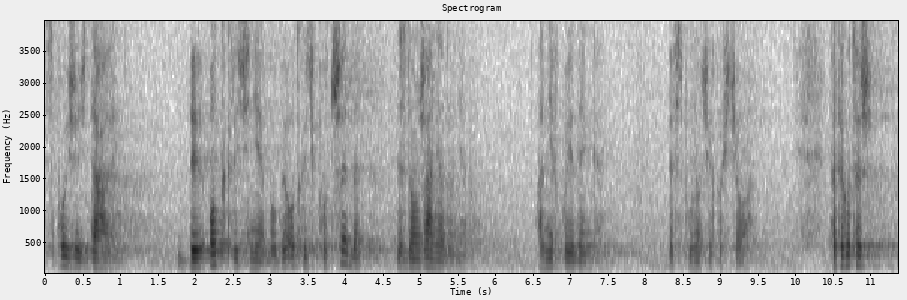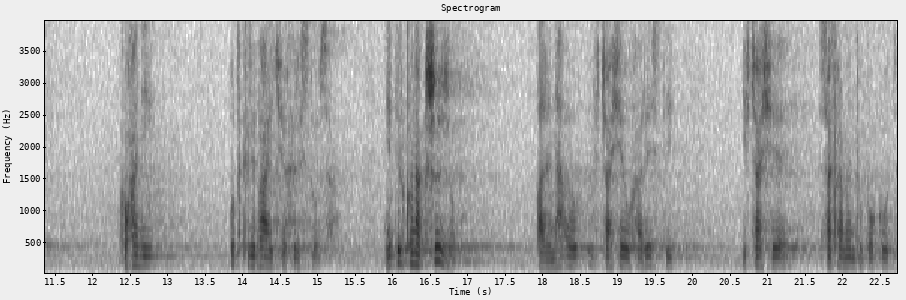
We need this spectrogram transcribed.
spojrzeć dalej, by odkryć niebo, by odkryć potrzebę zdążania do nieba, ale nie w pojedynkę, we wspólnocie Kościoła. Dlatego też, kochani, odkrywajcie Chrystusa. Nie tylko na krzyżu, ale na, w czasie Eucharystii i w czasie sakramentu pokuty.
